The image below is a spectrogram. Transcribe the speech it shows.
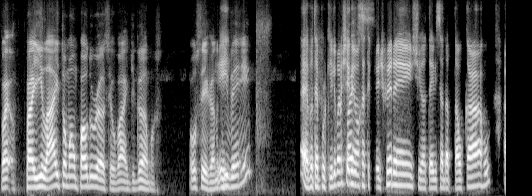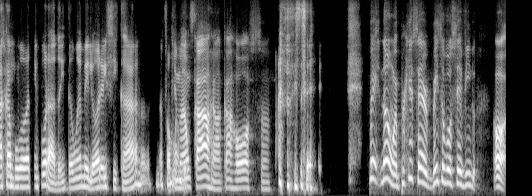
Vai, pra ir lá e tomar um pau do Russell, vai, digamos. Ou seja, ano e... que vem. É, até porque ele vai chegar Mas... em uma categoria diferente, até ele se adaptar ao carro, acabou Sim. a temporada. Então é melhor ele ficar na, na Fórmula Que não 2. é um carro, é uma carroça. é. Bem, não, é porque, sério, pensa você vindo. Ó,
